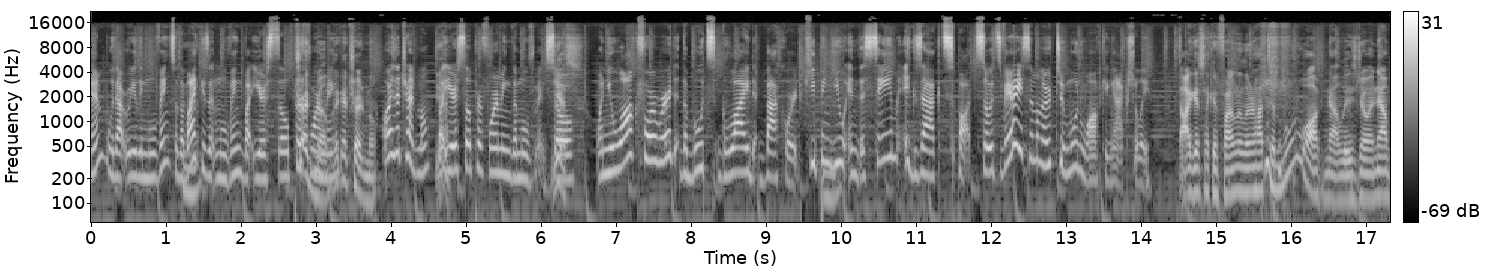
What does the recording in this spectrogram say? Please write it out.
gym without really moving. So the bike isn't moving, but you're still Mm-hmm. treadmill, performing. like a treadmill. or the treadmill, but you're still performing the movement. So Yes. when you walk forward, the boots glide backward, keeping Mm. you in the same exact spot. So it's very similar to moonwalking, actually. I guess I can finally learn how to moonwalk now, ladies and gentlemen. Now,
